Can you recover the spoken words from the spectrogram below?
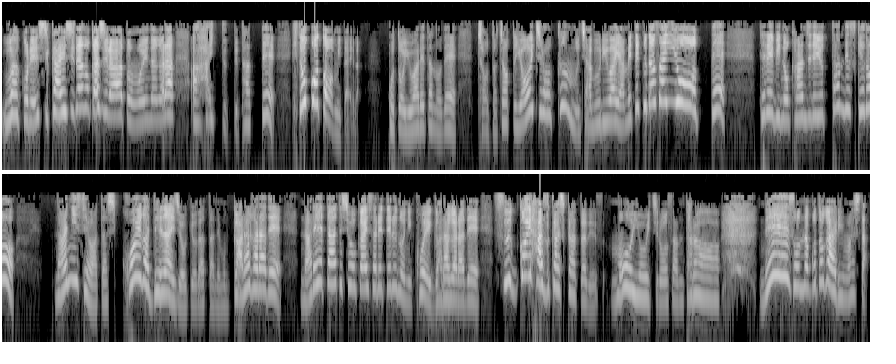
うわ、これ仕返しなのかしらと思いながら、あ、はいって言って立って、一言みたいな。ことを言われたので、ちょっとちょっと、洋一郎くん、無茶ぶりはやめてくださいよって、テレビの感じで言ったんですけど、何せ私、声が出ない状況だったんで、もうガラガラで、ナレーターって紹介されてるのに声ガラガラで、すっごい恥ずかしかったです。もう、洋一郎さんたら、ねえ、そんなことがありました。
